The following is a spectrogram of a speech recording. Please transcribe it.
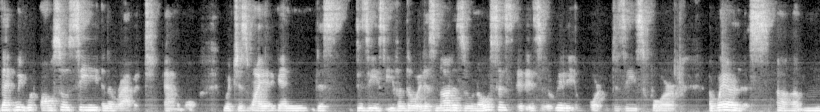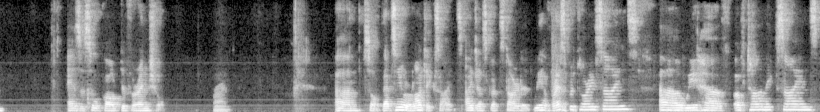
that we would also see in a rabbit animal, which is why, again, this disease, even though it is not a zoonosis, it is a really important disease for awareness um, as a so called differential. Right. Um, so that's neurologic signs. I just got started. We have respiratory signs, uh, we have ophthalmic signs,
